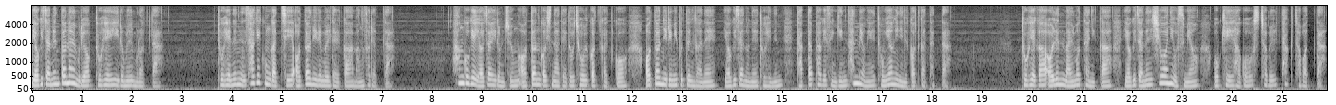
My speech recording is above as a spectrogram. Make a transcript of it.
여기자는 떠날 무렵 도해의 이름을 물었다. 도해는 사기꾼 같이 어떤 이름을 댈까 망설였다. 한국의 여자 이름 중 어떤 것이나 돼도 좋을 것 같고 어떤 이름이 붙든 간에 여기자 눈에 도해는 답답하게 생긴 한 명의 동양인일 것 같았다. 도해가 얼른 말 못하니까 여기자는 시원히 웃으며 오케이 하고 수첩을 탁 접었다.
